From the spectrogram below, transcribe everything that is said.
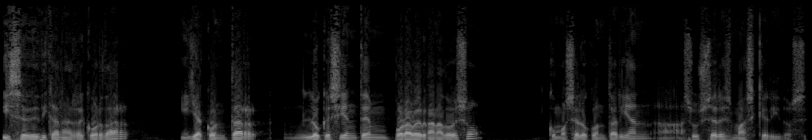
y se dedican a recordar y a contar lo que sienten por haber ganado eso como se lo contarían a sus seres más queridos.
